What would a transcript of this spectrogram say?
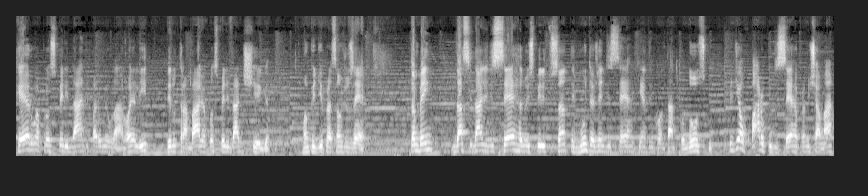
quero a prosperidade para o meu lar. Olha ali, pelo trabalho a prosperidade chega. Vamos pedir para São José. Também da cidade de Serra, no Espírito Santo, tem muita gente de Serra que entra em contato conosco. Pedi ao pároco de Serra para me chamar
